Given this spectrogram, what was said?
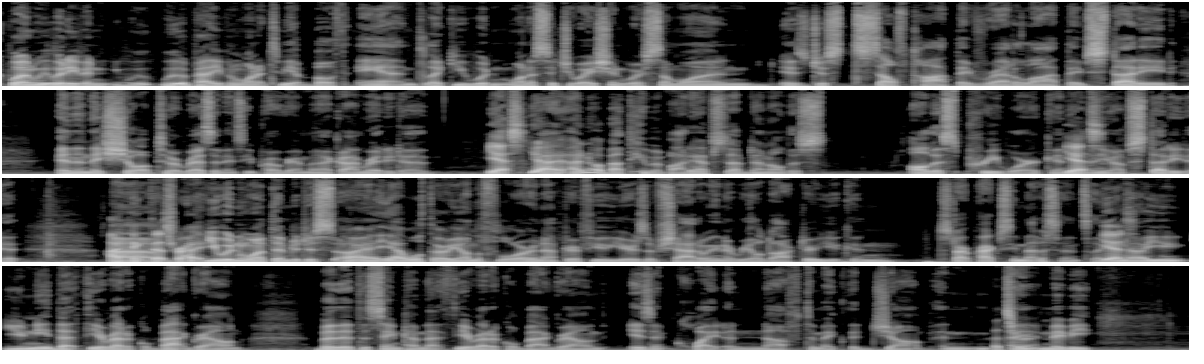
Well, and we would even we, we would probably even want it to be a both and. Like you wouldn't want a situation where someone is just self-taught, they've read a lot, they've studied, and then they show up to a residency program like I'm ready to yes Yeah, I know about the human body. I've I've done all this all this pre-work and Yes. you know, I've studied it. I think that's um, right. You wouldn't want them to just, all right, yeah, we'll throw you on the floor, and after a few years of shadowing a real doctor, you can start practicing medicine. It's like, Yes. no, you, you need that theoretical background, but at the same time, that theoretical background isn't quite enough to make the jump. And That's right. maybe,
